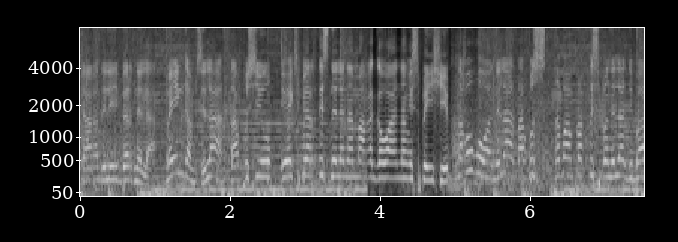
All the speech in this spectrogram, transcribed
kaka-deliver nila, may income sila. Tapos yung, yung expertise nila na makagawa ng spaceship, nakukuha nila. Tapos napapractice pa nila, di ba?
